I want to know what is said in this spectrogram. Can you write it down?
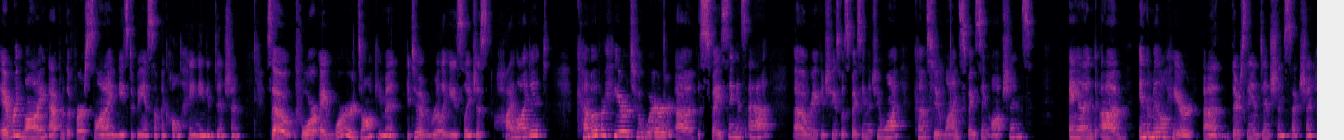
every line after the first line needs to be in something called hanging indentation. So for a Word document, you can do it really easily. Just highlight it, come over here to where uh, the spacing is at, uh, where you can choose what spacing that you want come to line spacing options. And um, in the middle here, uh, there's the indentation section.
